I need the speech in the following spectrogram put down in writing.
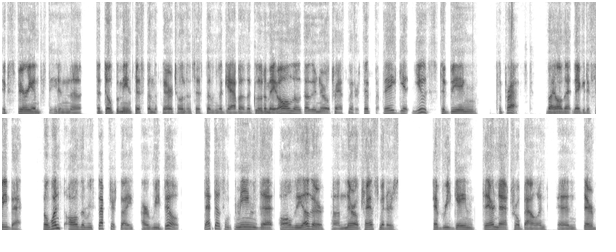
experienced in the, the dopamine system, the serotonin system, the GABA, the glutamate, all those other neurotransmitter systems. They get used to being suppressed by all that negative feedback. So once all the receptor sites are rebuilt, that doesn't mean that all the other um, neurotransmitters have regained their natural balance and their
